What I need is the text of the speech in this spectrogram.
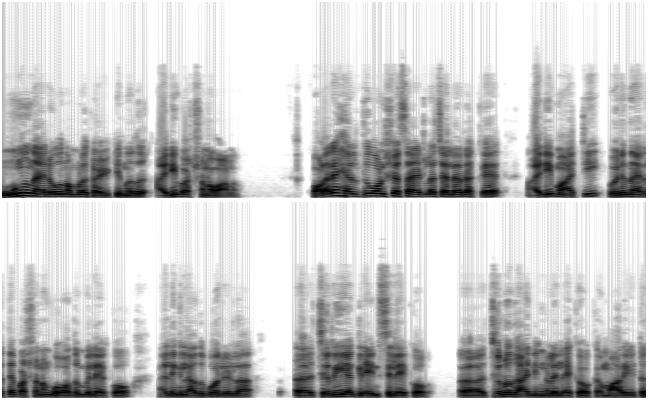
മൂന്ന് നേരവും നമ്മൾ കഴിക്കുന്നത് അരി ഭക്ഷണമാണ്. വളരെ ഹെൽത്ത് കോൺഷ്യസ് ആയിട്ടുള്ള ചിലരൊക്കെ അരി മാറ്റി ഒരു നേരത്തെ ഭക്ഷണം ഗോതമ്പിലേക്കോ അല്ലെങ്കിൽ അതുപോലെയുള്ള ചെറിയ ഗ്രെയിൻസിലേക്കോ ചെറുധാന്യങ്ങളിലേക്കോ ഒക്കെ മാറിയിട്ട്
